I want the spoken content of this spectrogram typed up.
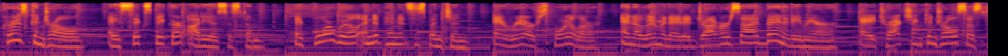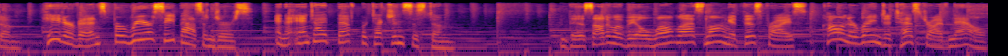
cruise control, a six speaker audio system, a four wheel independent suspension, a rear spoiler, an illuminated driver's side vanity mirror, a traction control system, heater vents for rear seat passengers, and an anti theft protection system. This automobile won't last long at this price. Call and arrange a test drive now.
